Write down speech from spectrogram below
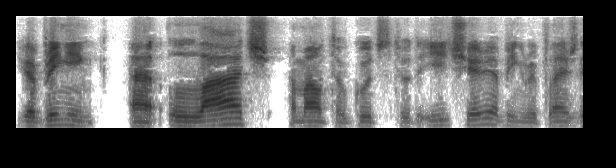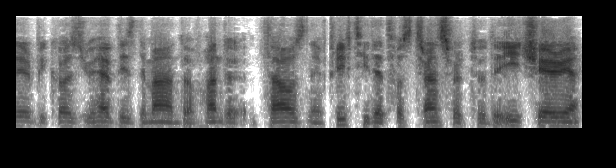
you are bringing a large amount of goods to the each area being replenished there because you have this demand of 100,050 that was transferred to the each area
